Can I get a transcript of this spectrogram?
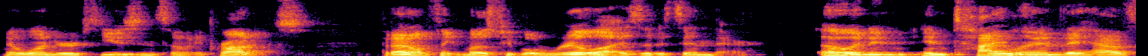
no wonder it's used in so many products. But I don't think most people realize that it's in there. Oh, and in, in Thailand, they have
